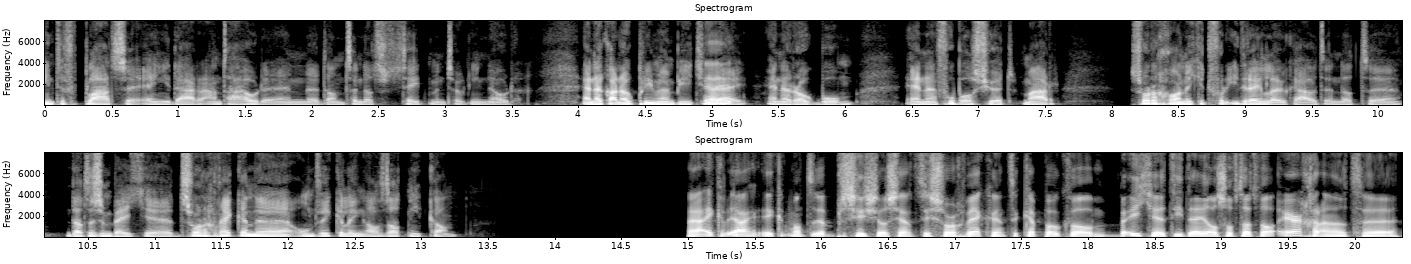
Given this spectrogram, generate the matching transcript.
in te verplaatsen en je daar aan te houden. En eh, dan zijn dat soort statements ook niet nodig. En dan kan ook prima een biertje bij en een rookbom en een voetbalshirt. Maar zorg gewoon dat je het voor iedereen leuk houdt. En dat, eh, dat is een beetje de zorgwekkende ontwikkeling als dat niet kan. Nou ja, ik, ja ik, want eh, precies, je zegt het is zorgwekkend. Ik heb ook wel een beetje het idee alsof dat wel erger aan het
